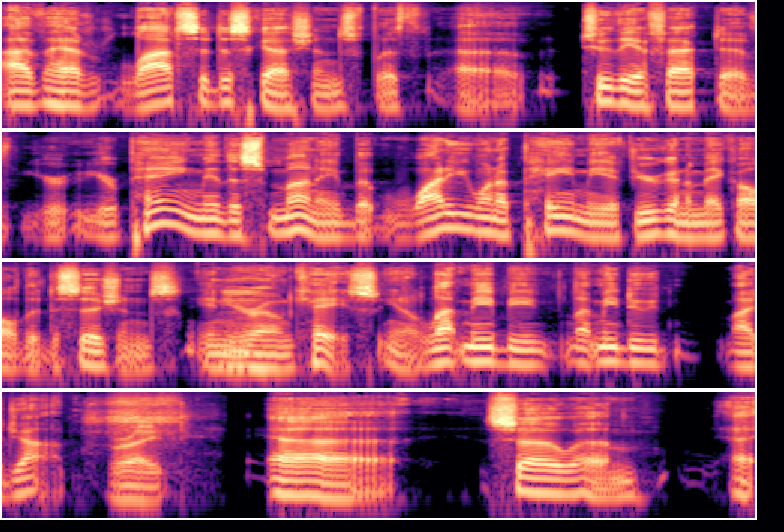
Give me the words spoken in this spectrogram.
I've had lots of discussions with uh, to the effect of you're you're paying me this money, but why do you want to pay me if you're going to make all the decisions in your own case? You know, let me be let me do my job. Right. Uh, so um, I,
